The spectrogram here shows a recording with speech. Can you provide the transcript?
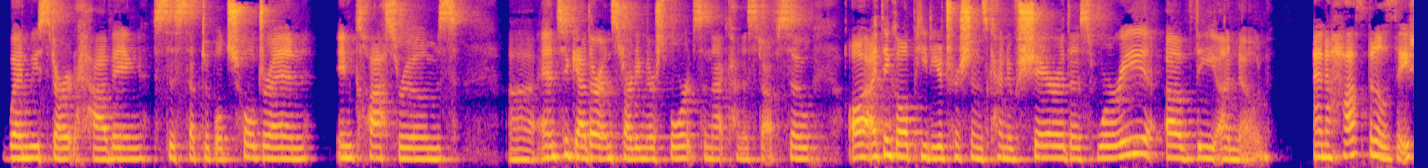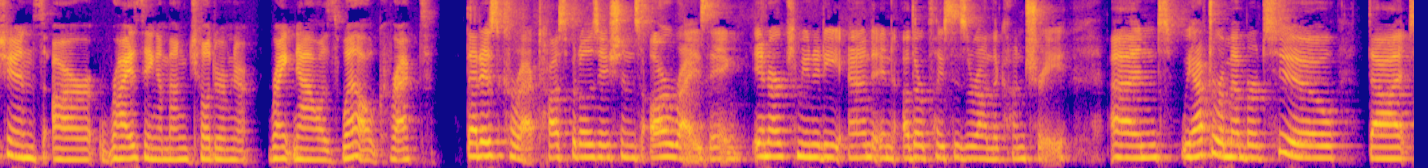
when we start having susceptible children in classrooms uh, and together and starting their sports and that kind of stuff. So, all, I think all pediatricians kind of share this worry of the unknown. And hospitalizations are rising among children right now as well, correct? That is correct. Hospitalizations are rising in our community and in other places around the country. And we have to remember too that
